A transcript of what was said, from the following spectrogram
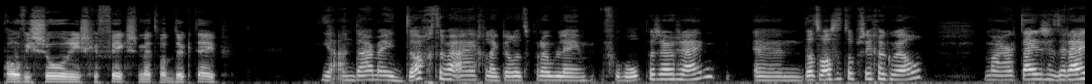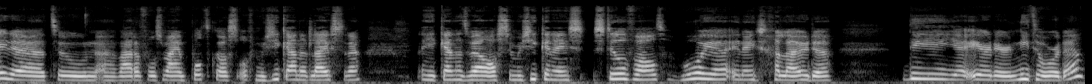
provisorisch gefixt met wat duct tape. Ja, en daarmee dachten we eigenlijk dat het probleem verholpen zou zijn. En dat was het op zich ook wel. Maar tijdens het rijden, toen uh, waren volgens mij een podcast of muziek aan het luisteren. En je kent het wel, als de muziek ineens stilvalt, hoor je ineens geluiden die je eerder niet hoorde.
